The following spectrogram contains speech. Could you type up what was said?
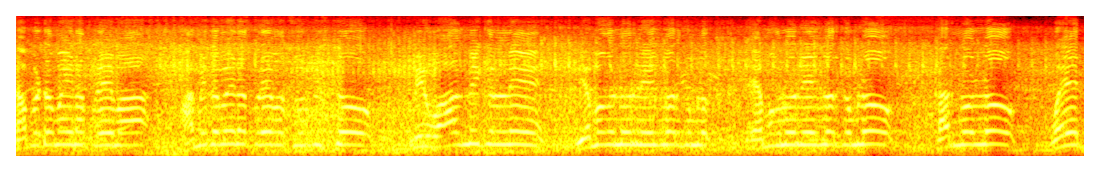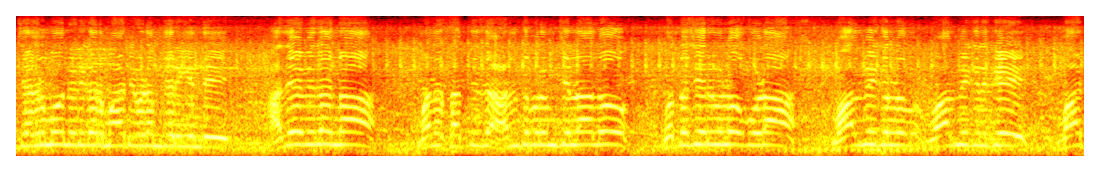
కపటమైన ప్రేమ అమితమైన ప్రేమ చూపిస్తూ మీ వాల్మీకుల్ని యమగనూరు నియోజకవర్గంలో యమగనూరు నియోజకవర్గంలో కర్నూలులో వైఎస్ జగన్మోహన్ రెడ్డి గారు మాట ఇవ్వడం జరిగింది. అదేవిధంగా మన సత్య అనంతపురం జిల్లాలో కొత్త చెరువులో కూడా వాల్మీకులు వాల్మీకులకి మాట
